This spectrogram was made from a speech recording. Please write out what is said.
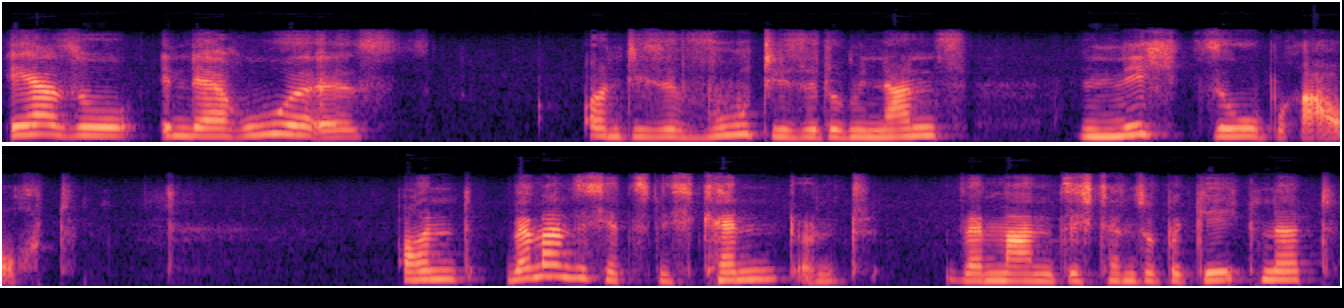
eher so in der Ruhe ist und diese Wut, diese Dominanz nicht so braucht. Und wenn man sich jetzt nicht kennt und wenn man sich dann so begegnet,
